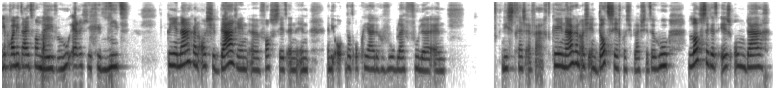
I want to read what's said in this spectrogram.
je kwaliteit van leven, hoe erg je geniet kun je nagaan als je daarin uh, vastzit en, en, en die, dat opgejaagde gevoel blijft voelen en die stress ervaart. Kun je nagaan als je in dat cirkeltje blijft zitten, hoe lastig het is om daar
